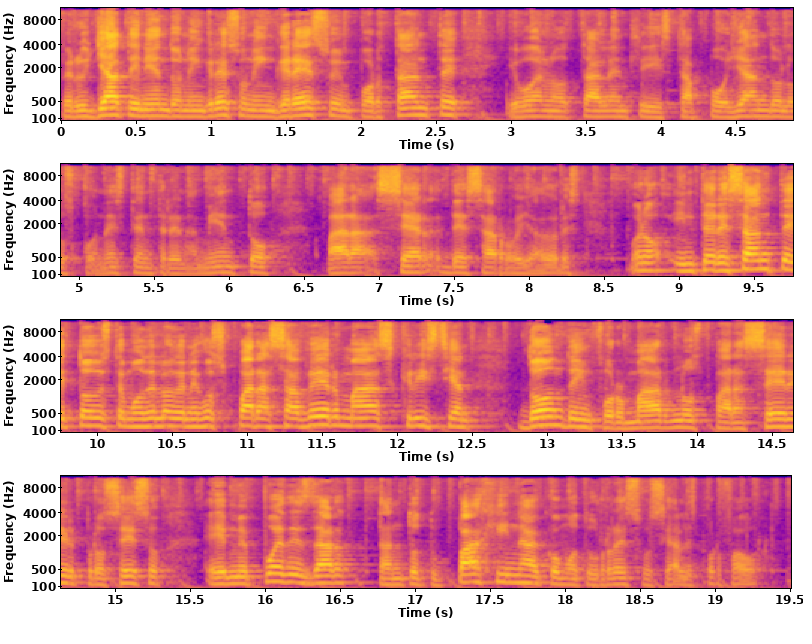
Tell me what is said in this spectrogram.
pero ya teniendo un ingreso, un ingreso importante. Y bueno, Talently está apoyándolos con este entrenamiento para ser desarrolladores. Bueno, interesante todo este modelo de negocio. Para saber más, Cristian, dónde informarnos para hacer el proceso, eh, ¿me puedes dar tanto tu página como tus redes sociales, por favor?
